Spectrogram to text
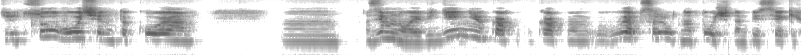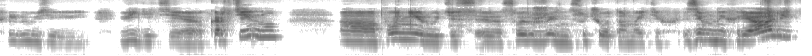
Тельцов очень такое земное видение, как, как вам, вы абсолютно точно, без всяких иллюзий видите картину, а, планируете э, свою жизнь с учетом этих земных реалий.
